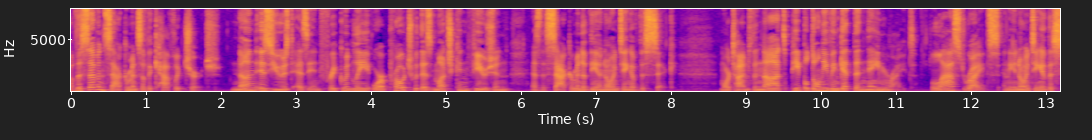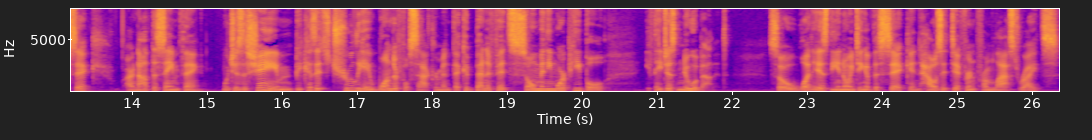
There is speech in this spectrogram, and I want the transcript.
Of the seven sacraments of the Catholic Church, none is used as infrequently or approached with as much confusion as the sacrament of the anointing of the sick. More times than not, people don't even get the name right. Last rites and the anointing of the sick are not the same thing, which is a shame because it's truly a wonderful sacrament that could benefit so many more people if they just knew about it. So, what is the anointing of the sick and how is it different from last rites?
